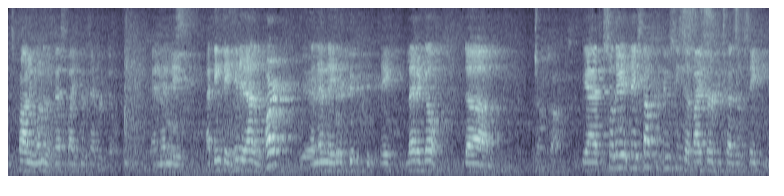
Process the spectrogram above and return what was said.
It's probably one of the best Vipers ever built. And then they, I think they hit it out of the park, and then they they let it go. The yeah, so they, they stopped producing the Viper because of safety.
